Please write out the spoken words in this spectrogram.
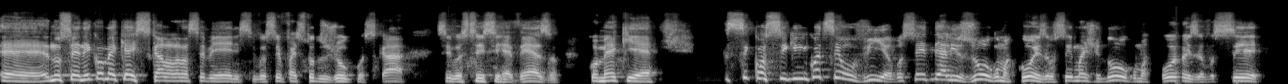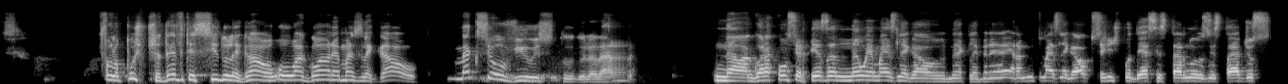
É, eu não sei nem como é que é a escala lá na CBN, se você faz todo o jogo com Oscar, se vocês se revezam, como é que é você conseguiu, enquanto você ouvia, você idealizou alguma coisa, você imaginou alguma coisa, você falou, puxa, deve ter sido legal, ou agora é mais legal. Como é que você ouviu isso tudo, Leonardo? Não, agora com certeza não é mais legal, né, Kleber? Era muito mais legal se a gente pudesse estar nos estádios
